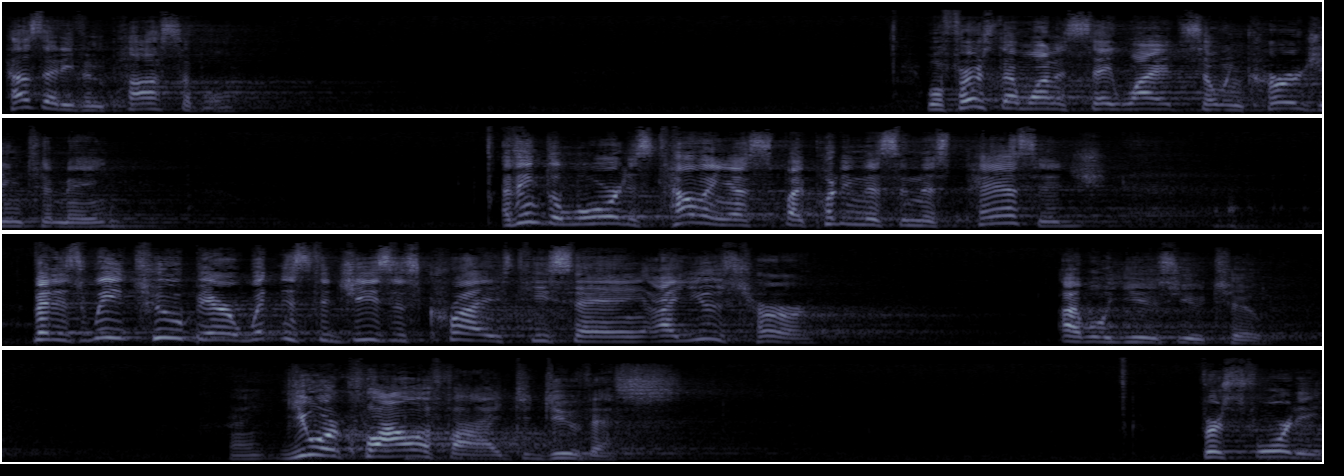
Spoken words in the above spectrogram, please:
How's that even possible? Well, first, I want to say why it's so encouraging to me. I think the Lord is telling us by putting this in this passage that as we too bear witness to Jesus Christ, He's saying, I used her, I will use you too. Right? You are qualified to do this. Verse 40.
